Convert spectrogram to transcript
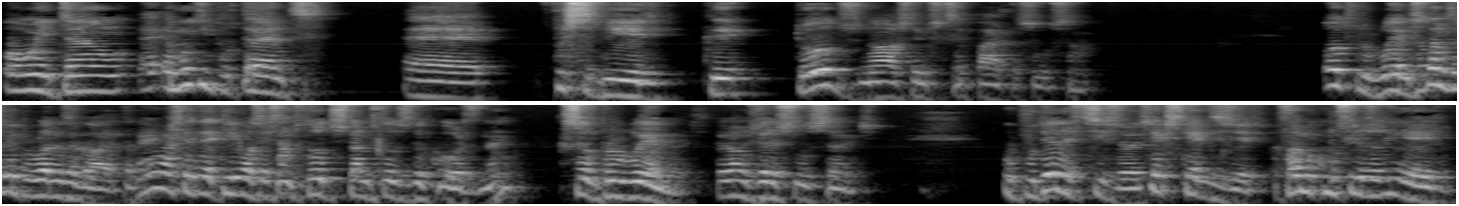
Ou então, é, é muito importante é, perceber que todos nós temos que ser parte da solução. Outro problema, só estamos a ver problemas agora, também. Tá Eu acho que até aqui vocês estamos todos, estamos todos de acordo, não é? Que são problemas. Depois vamos ver as soluções. O poder nas decisões, o que é que isto quer dizer? A forma como se usa o dinheiro.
